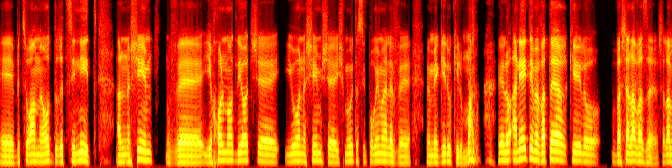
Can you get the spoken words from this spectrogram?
אה, בצורה מאוד רצינית על נשים, ויכול מאוד להיות שיהיו אנשים שישמעו את הסיפורים האלה והם יגידו כאילו, מה? כאילו, אני הייתי מוותר כאילו בשלב הזה, שלב,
